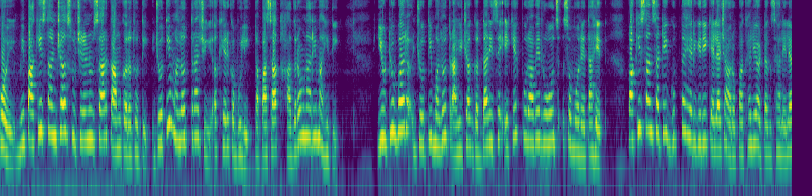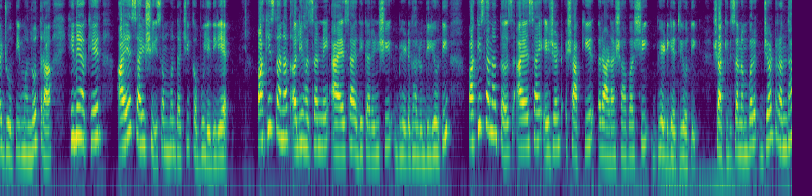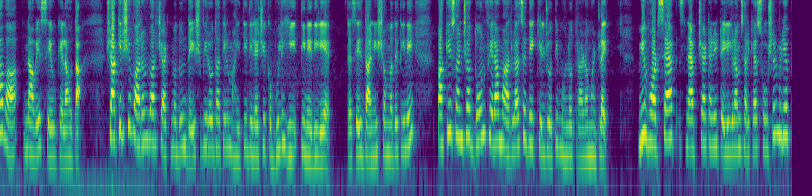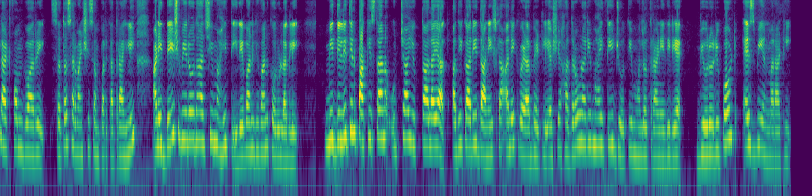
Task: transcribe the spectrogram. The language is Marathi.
होय मी पाकिस्तानच्या सूचनेनुसार काम करत होती. ज्योती मल्होत्राची अखेर कबुली तपासात हादरवणारी माहिती. यूट्यूबर ज्योती मल्होत्रा हिच्या गद्दारीचे एक एक पुरावे रोज समोर येत आहेत. पाकिस्तानसाठी गुप्त हेरगिरी केल्याच्या आरोपाखाली अटक झालेल्या ज्योती मल्होत्रा हिने अखेर आय एस आयशी संबंधाची कबुली दिली आहे. पाकिस्तानात अली हसनने आय एस आय अधिकाऱ्यांशी भेट घालून दिली होती. पाकिस्तानातच I S I agent Shakir Rana शाहबाशी भेट घेतली होती. शाकीरचा नंबर जट रंधावा नावे सेव्ह केला होता. शाकीरशी वारंवार चॅटमधून देशविरोधातील माहिती दिल्याची कबुलीही तिने दिली आहे. तसेच दानिशच्या मदतीने पाकिस्तानच्या दोन फेरा मारल्याचे देखील ज्योती मल्होत्रानं म्हटलंय. मी व्हॉट्सॲप स्नॅपचॅट आणि टेलिग्रामसारख्या सोशल मीडिया प्लॅटफॉर्मद्वारे सतत सर्वांशी संपर्कात राहिली आणि देशविरोधाची माहिती देवाणघेवाण करू लागली. मी दिल्लीतील पाकिस्तान उच्चायुक्तालयात अधिकारी दानिशला अनेक वेळा भेटली अशी हादरवणारी माहिती ज्योती मल्होत्राने दिली आहे. Bureau report S B N Marathi.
